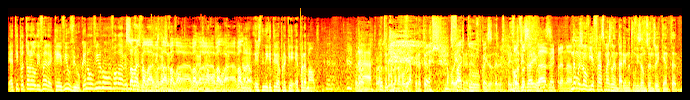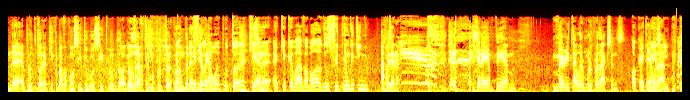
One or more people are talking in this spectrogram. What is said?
É tipo António Oliveira. Quem viu, viu. Quem não viu, não vá lá ver. Só mais vá lá, diz lá, vá não lá, vá não lá, vá lá, vá Não, lá. não, este indicativo é para quê? É para malte. Ah, pronto, também não valia a pena termos. Não valia a facto, pena termos coisa. Voltou-se atrás e para nada. Não, mas não havia frase mais lendária na televisão dos anos 80, a, a produtora que acabava com Sit Ubu, Sit Good Dog. Eu adorava ter uma produtora com o Não, nome da minha havia outra cadela. boa produtora que era a que acabava a balada de Street tinha um gatinho. Ah, pois era. que era. Que era MTM. Mary Tyler Moore Productions. Ok, também É és verdade. Pá, que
